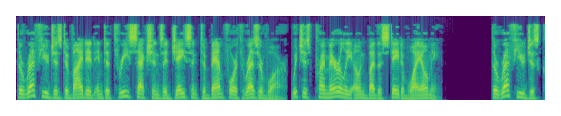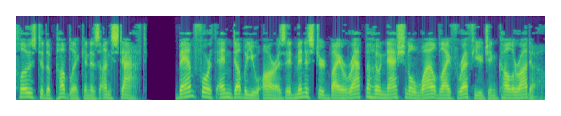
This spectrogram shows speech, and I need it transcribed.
The refuge is divided into three sections adjacent to Bamforth Reservoir, which is primarily owned by the state of Wyoming. The refuge is closed to the public and is unstaffed. Bamforth NWR is administered by Arapaho National Wildlife Refuge in Colorado.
